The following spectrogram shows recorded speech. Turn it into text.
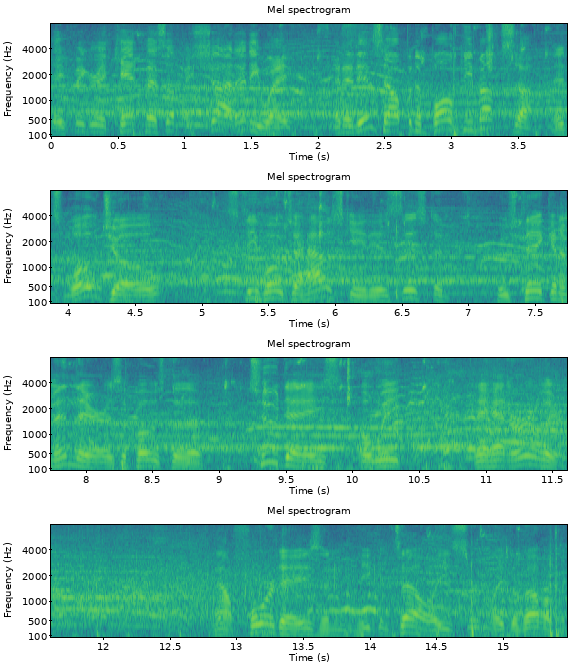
They figure he can't mess up his shot anyway, and it is helping to bulk him up some. It's Wojo, Steve Wojciechowski, the assistant, who's taking him in there as opposed to the two days a week they had earlier. Now four days, and he can tell he's certainly developing.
